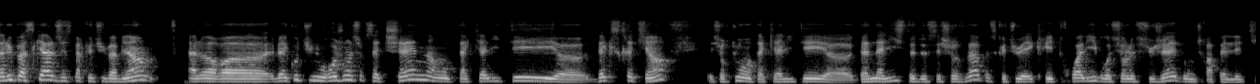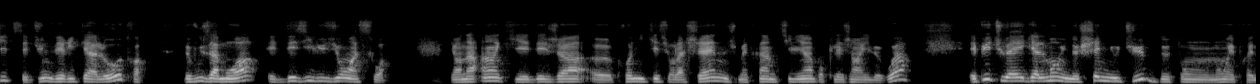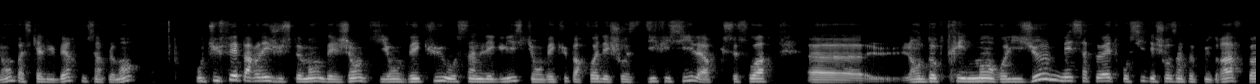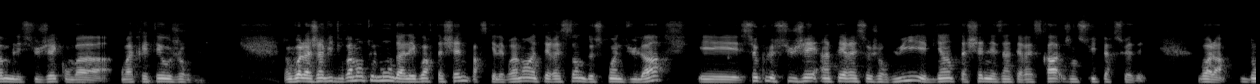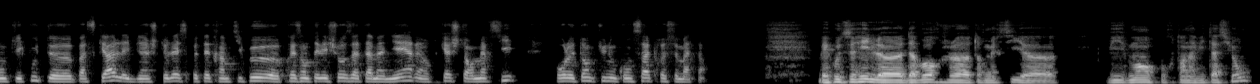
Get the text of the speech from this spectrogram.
Salut Pascal, j'espère que tu vas bien. Alors, euh, eh bien, écoute, tu nous rejoins sur cette chaîne en ta qualité euh, d'ex-chrétien et surtout en ta qualité euh, d'analyste de ces choses-là, parce que tu as écrit trois livres sur le sujet. Donc, je rappelle les titres c'est D'une vérité à l'autre, De vous à moi et Désillusion à soi. Il y en a un qui est déjà chroniqué sur la chaîne. Je mettrai un petit lien pour que les gens aillent le voir. Et puis, tu as également une chaîne YouTube de ton nom et prénom, Pascal Hubert, tout simplement, où tu fais parler justement des gens qui ont vécu au sein de l'Église, qui ont vécu parfois des choses difficiles, alors que ce soit euh, l'endoctrinement religieux, mais ça peut être aussi des choses un peu plus graves comme les sujets qu'on va, va traiter aujourd'hui. Donc voilà, j'invite vraiment tout le monde à aller voir ta chaîne parce qu'elle est vraiment intéressante de ce point de vue-là. Et ceux que le sujet intéresse aujourd'hui, eh bien, ta chaîne les intéressera, j'en suis persuadé. Voilà. Donc, écoute, euh, Pascal, eh bien, je te laisse peut-être un petit peu euh, présenter les choses à ta manière. Et en tout cas, je te remercie pour le temps que tu nous consacres ce matin. Ben, écoute Cyril, euh, d'abord je te remercie euh, vivement pour ton invitation.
